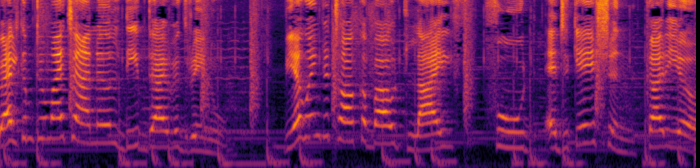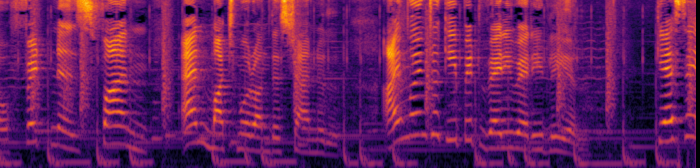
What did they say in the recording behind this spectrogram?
Welcome to my channel Deep Dive with Renu. We are going to talk about life, food, education, career, fitness, fun, and much more on this channel. I'm going to keep it very very real. कैसे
